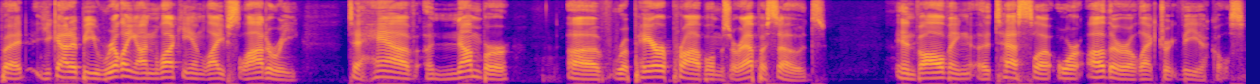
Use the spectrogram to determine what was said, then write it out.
but you got to be really unlucky in life's lottery to have a number of repair problems or episodes involving a Tesla or other electric vehicles.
